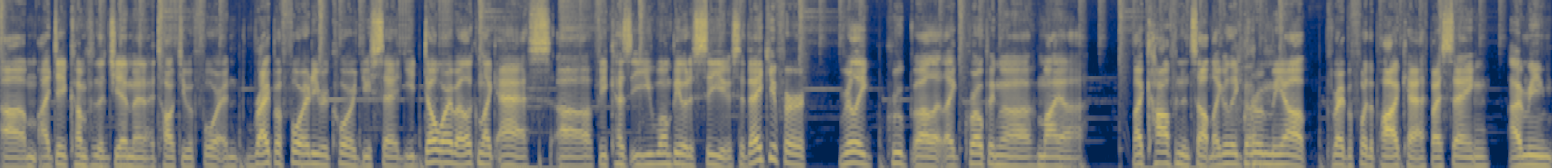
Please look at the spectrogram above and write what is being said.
um, I did come from the gym and I talked to you before, and right before any record, you said you don't worry about looking like ass uh, because you won't be able to see you. So thank you for really group uh, like groping uh, my uh, my confidence up, like really grooming me up right before the podcast by saying. I mean,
